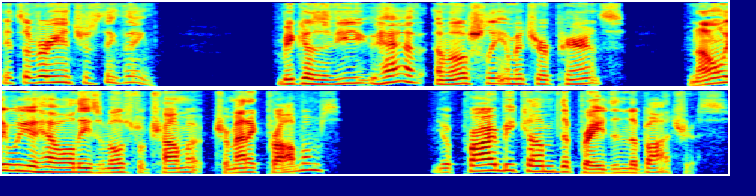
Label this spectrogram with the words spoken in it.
It's a very interesting thing. Because if you have emotionally immature parents, not only will you have all these emotional trauma traumatic problems, you'll probably become depraved and debaucherous.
